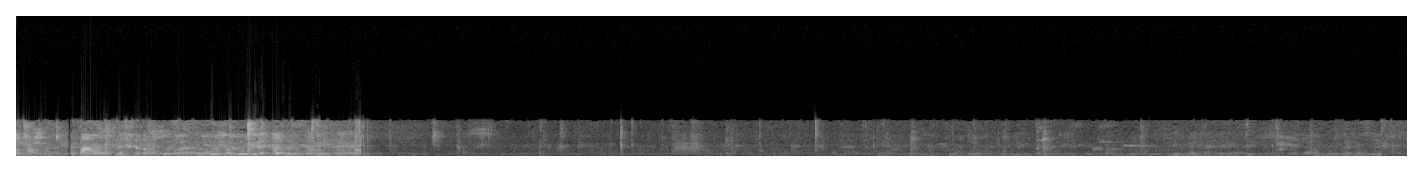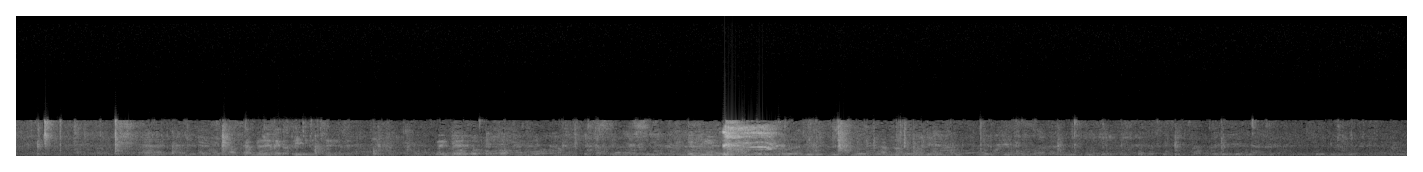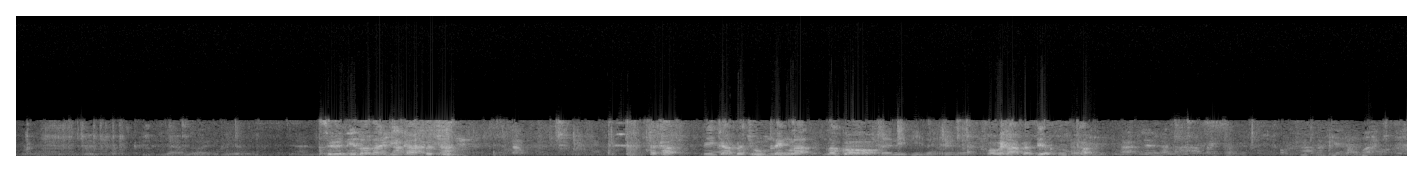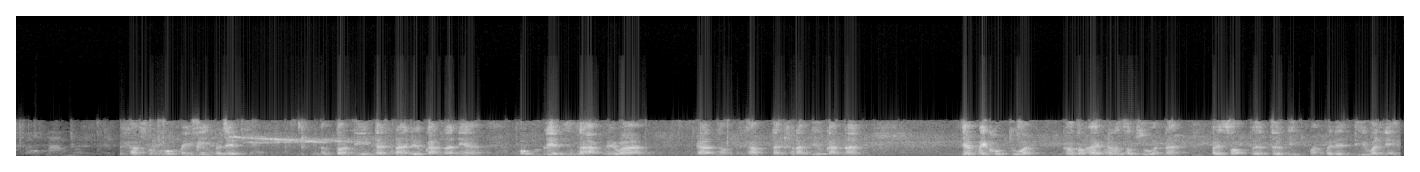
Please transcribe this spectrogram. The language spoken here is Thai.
我帮我们。 สื่อนี้เราได้มีการประชุมนะครับ มีการประชุมเร่งรัด แล้วก็ขอเวลาแป๊บเดียวนะครับนะครับมันคงไม่มีประเด็นแล้วตอนนี้แต่ขณะเดียวกันนั้นเนี่ย ผมเรียนให้ทราบเลยว่าการทำนะครับแต่ขณะเดียวกันนั้น ยังไม่ครบถ้วนก็ต้องให้พนักงานสอบสวนนะ ไปสอบเพิ่มเติมอีกบางประเด็นที่วันนี้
